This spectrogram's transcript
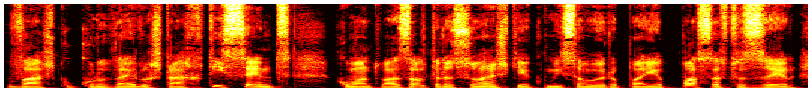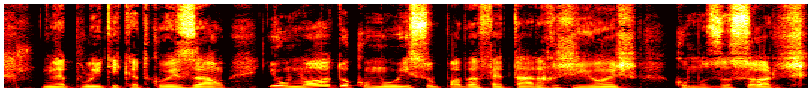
Vasco Cordeiro está reticente quanto às alterações que a Comissão Europeia possa fazer na política de coesão e o modo como isso pode afetar regiões como os Açores.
